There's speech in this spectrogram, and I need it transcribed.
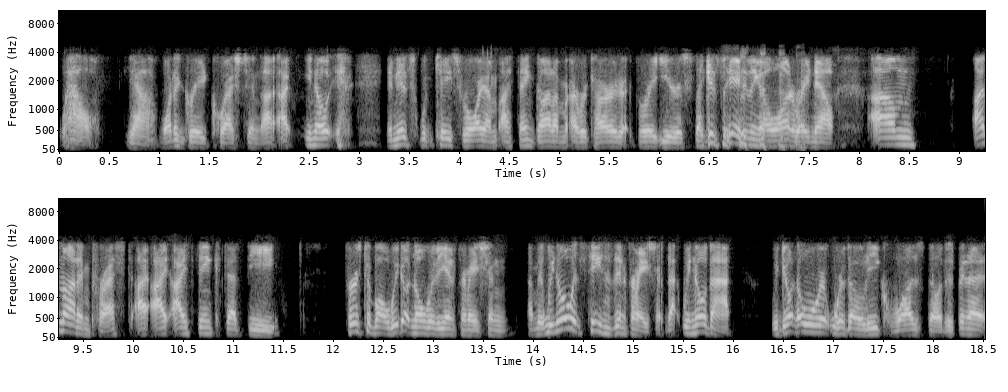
Wow. Yeah, what a great question. I, I, you know, in this case, Roy, I'm, I thank God I'm I retired for eight years. I can say anything I want right now. Um, I'm not impressed. I, I, I think that the first of all, we don't know where the information. I mean, we know it CSIS information. That we know that. We don't know where, where the leak was, though. There's been a,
